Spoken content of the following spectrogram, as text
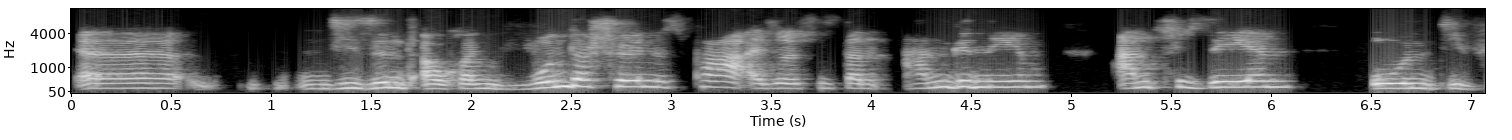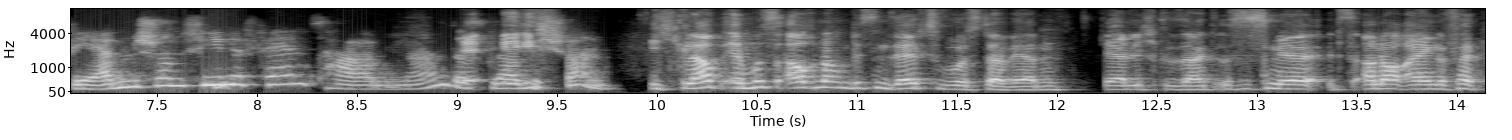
Äh, die sind auch ein wunderschönes Paar, also es ist dann angenehm anzusehen. Und die werden schon viele Fans haben, ne? Das glaube ich, ich, schon. Ich glaube, er muss auch noch ein bisschen selbstbewusster werden, ehrlich gesagt. Es ist mir jetzt auch noch eingefallen.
